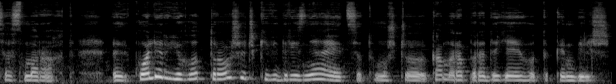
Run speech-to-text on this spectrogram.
Це смарагд. Е, Колір його трошечки відрізняється, тому що камера передає його таким більш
